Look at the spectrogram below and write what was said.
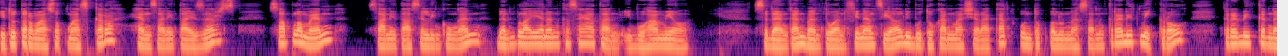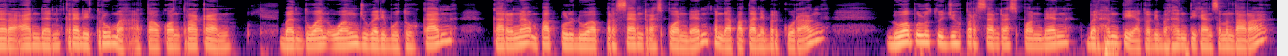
Itu termasuk masker, hand sanitizers, suplemen, sanitasi lingkungan, dan pelayanan kesehatan ibu hamil. Sedangkan bantuan finansial dibutuhkan masyarakat untuk pelunasan kredit mikro, kredit kendaraan, dan kredit rumah atau kontrakan. Bantuan uang juga dibutuhkan karena 42% persen responden pendapatannya berkurang, 27% persen responden berhenti atau diberhentikan sementara,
